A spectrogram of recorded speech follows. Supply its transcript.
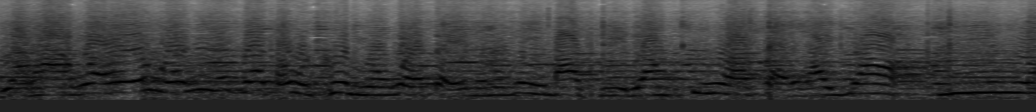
别看我我儿子都成牛，我带那人马几两车在扬名啊！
